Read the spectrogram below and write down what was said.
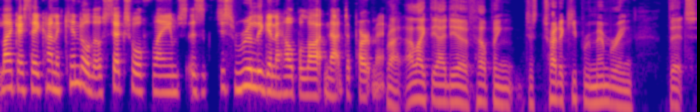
like I say, kind of kindle those sexual flames is just really going to help a lot in that department. Right. I like the idea of helping just try to keep remembering that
